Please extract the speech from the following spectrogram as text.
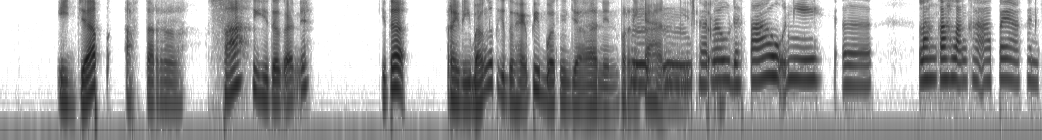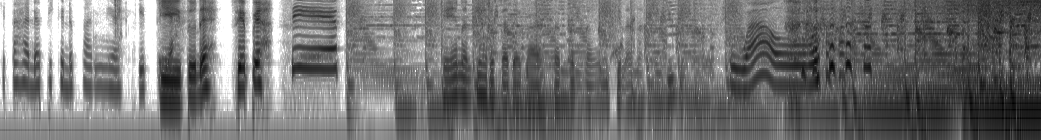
ijab after sah gitu kan ya kita ready banget gitu happy buat ngejalanin pernikahan Mm-mm. gitu Karena udah tahu nih eh, langkah-langkah apa yang akan kita hadapi ke depannya gitu ya. Gitu deh. Sip ya. Sip. Kayaknya nanti harus ada bahasan tentang bikin anaknya juga. Wow.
